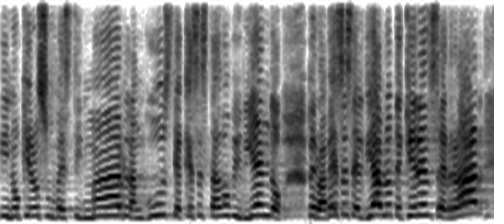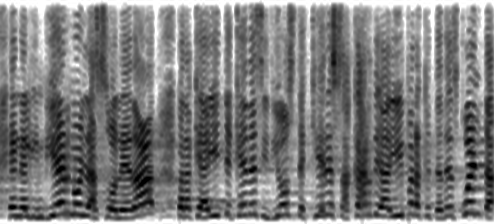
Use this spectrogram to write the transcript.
y no quiero subestimar la angustia que has estado viviendo, pero a veces el diablo te quiere encerrar en el invierno, en la soledad, para que ahí te quedes y Dios te quiere sacar de ahí para que te des cuenta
